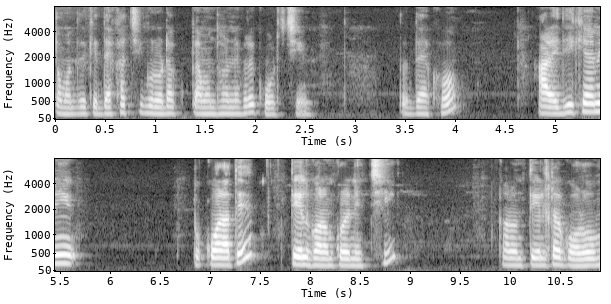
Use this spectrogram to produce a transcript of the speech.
তোমাদেরকে দেখাচ্ছি গুঁড়োটা কেমন ধরনের করে করছি। তো দেখো, আর এদিকে আমি তো কড়াতে তেল গরম করে নিচ্ছি। কারণ তেলটা গরম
